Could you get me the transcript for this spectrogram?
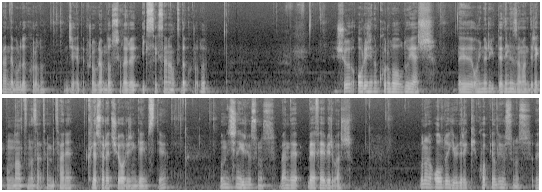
Ben de burada kurulu. C'de program dosyaları x86'da kurulu. Şu Origin'in kurulu olduğu yer. e, oyunları yüklediğiniz zaman direkt bunun altında zaten bir tane klasör açıyor Origin Games diye. Bunun içine giriyorsunuz. Bende BF1 var. Bunu olduğu gibi direkt kopyalıyorsunuz. E,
